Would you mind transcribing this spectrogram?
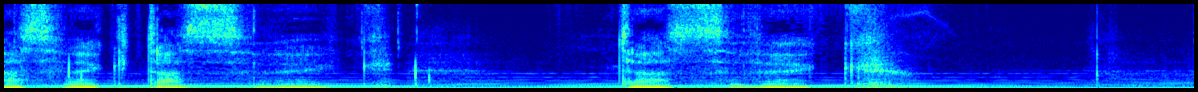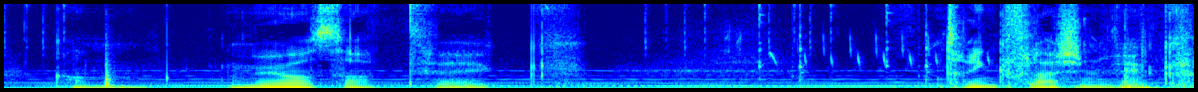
Das weg, das weg. Das weg. Komm, Mörser weg. Trinkflaschen weg.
